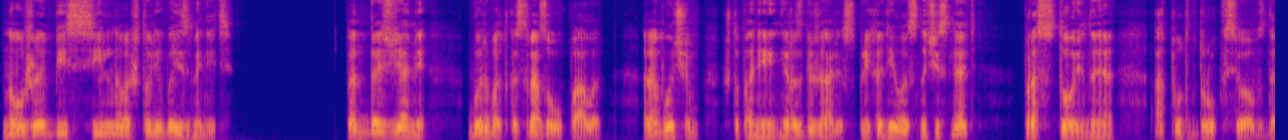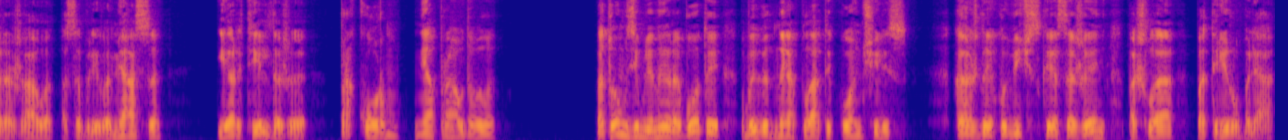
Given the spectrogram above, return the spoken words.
но уже бессильного что-либо изменить. Под дождями выработка сразу упала. Рабочим, чтобы они не разбежались, приходилось начислять простойное, а тут вдруг все вздорожало, особливо мясо, и артель даже прокорм не оправдывала. Потом земляные работы выгодной оплаты кончились. Каждая кубическая сажень пошла по три рубля.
